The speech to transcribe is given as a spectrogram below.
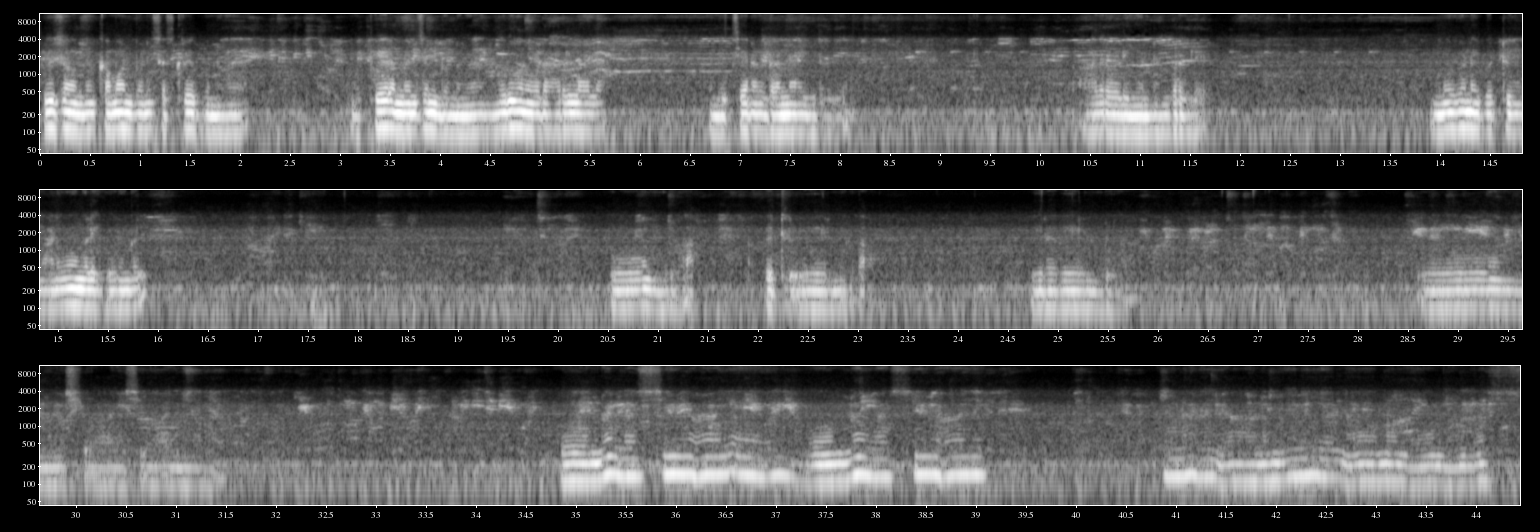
புதுசாக வந்து கமெண்ட் பண்ணி சப்ஸ்கிரைப் பண்ணுங்கள் உங்கள் பேரை மென்ஷன் பண்ணுங்கள் முருகனோட அருளால் இந்த சேனல் ரன் ஆகிட்டு இருக்கு ஆதரவளிங்க நண்பர்களே. முருகனை பற்றி உங்கள் அனுபவங்களை கூறுங்கள். ஓம் முருகா வெற்றிவேல் முருகா வீரவேல் முருகா. ஓம் நம சிவாய சிவாய ஓம் நம சிவாய ஓம் நம சிவாய. மலையாளம் இனிய நாமம் ஓம் நம சிவாய ஹர ஓம் நமோ குரு ஓம் நம சிவாய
